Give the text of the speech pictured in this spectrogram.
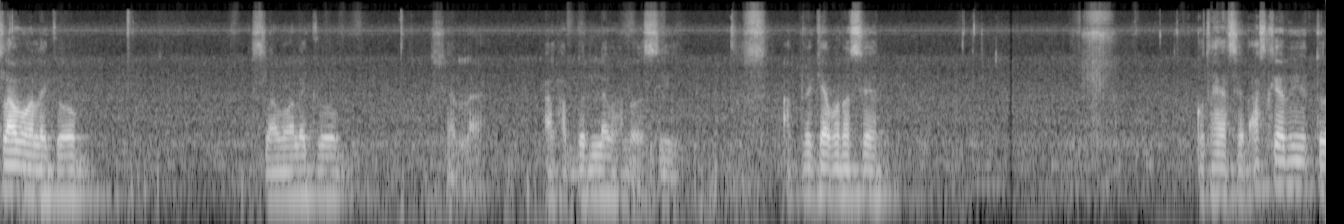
আসসালামু আলাইকুম। আসসালামু আলাইকুম। ইনশাল্লাহ আলহামদুলিল্লাহ ভালো আছি। আপনি কেমন আছেন? কোথায় আছেন? আজকে আমি তো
